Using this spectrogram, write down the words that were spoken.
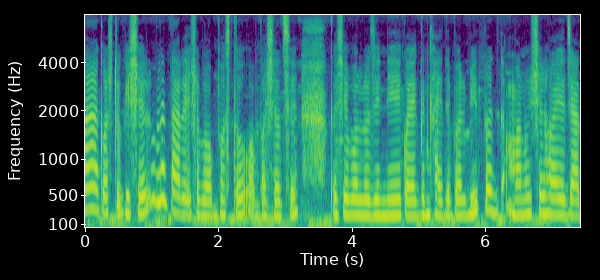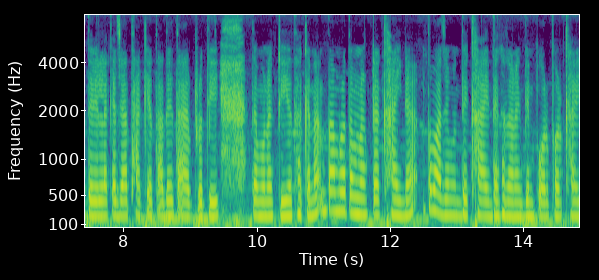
না, কষ্ট কিসের? মানে তার এসব অভ্যস্ত অভ্যাস আছে। তো সে বলল যে নিয়ে কয়েকদিন খাইতে পারবি। তো মানুষের হয়, যাদের এলাকায় যা থাকে, তাদের তার প্রতি তেমন একটা ইয়ে থাকে না। তো আমরা তেমন একটা খাই না, তো মাঝে মধ্যে খাই, দেখা যায় অনেকদিন পর পর খাই।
